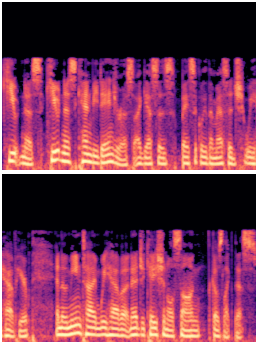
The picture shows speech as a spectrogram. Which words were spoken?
cuteness. Cuteness can be dangerous, I guess, is basically the message we have here. And in the meantime, we have an educational song that goes like this.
